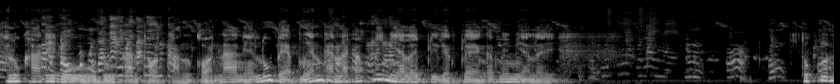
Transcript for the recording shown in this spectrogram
ถ้าลูกค้าได้ดูดูการถอดถังก่อนหน้านี้รูปแบบเหมือนกันนะครับ ไม่มีอะไรเปลี่ยนแปลงครับไม่มีอะไร ทุกรุ่น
